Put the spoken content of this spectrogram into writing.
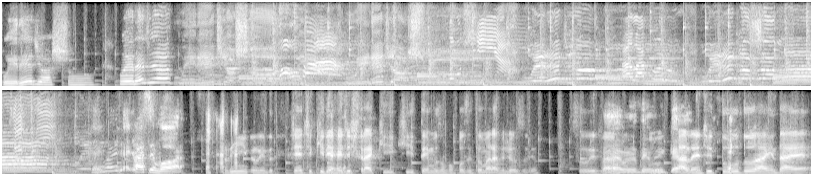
o herê de Oxum, o herê de O herê de Oxóssi, o herê de Oxum, o herê de o herê de Oxalá. E aí a gente vai-se embora. Lindo, lindo. Gente, queria registrar aqui que temos um compositor maravilhoso, viu? Sullivan, Ah, meu Deus, obrigado. além de tudo, ainda é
